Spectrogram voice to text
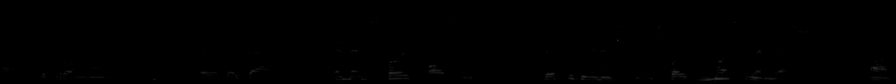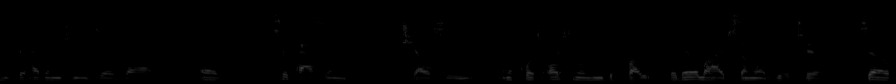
uh, De Bruyne, players like that. And then Spurs Arsenal. This will be an interesting one. Spurs must win this um, if they have any chance of uh, of surpassing Chelsea. And of course, Arsenal need to fight for their lives somewhat here too. So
